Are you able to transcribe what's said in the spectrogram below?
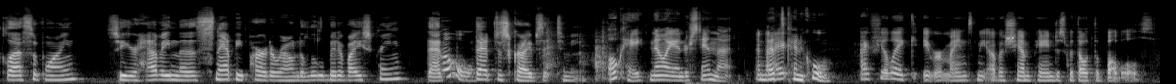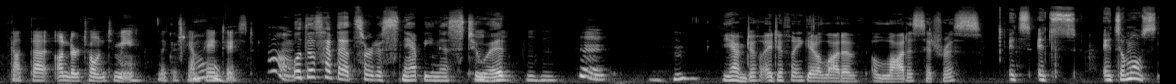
glass of wine, so you're having the snappy part around a little bit of ice cream. That Oh. that describes it to me. Okay, now I understand that. And that's kind of cool. I feel like it reminds me of a champagne just without the bubbles. Got that undertone to me, like a champagne oh. taste. Oh. Well, it does have that sort of snappiness to mm-hmm, it. Mm-hmm. Hmm. Mm-hmm. Yeah, I'm def- I definitely get a lot of a lot of citrus. It's it's it's almost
